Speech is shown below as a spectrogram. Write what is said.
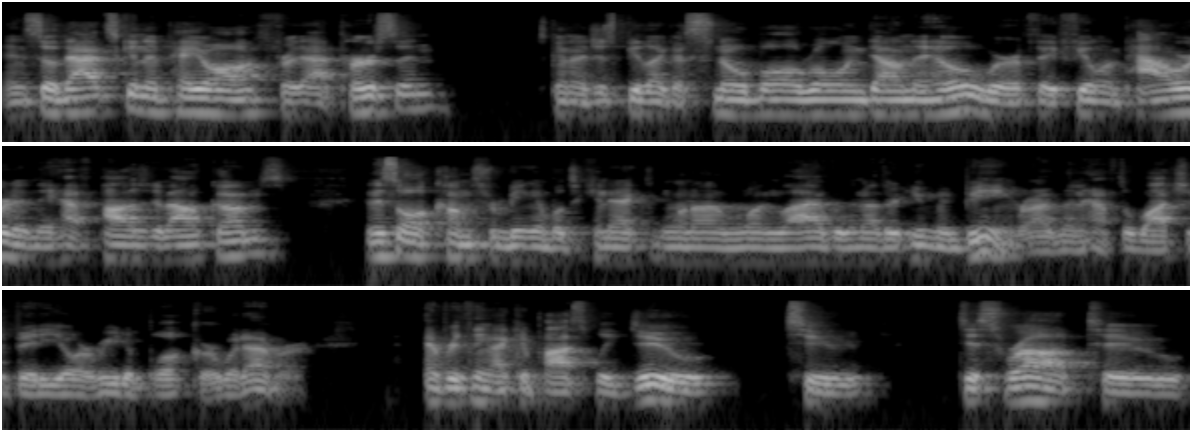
And so that's going to pay off for that person. It's going to just be like a snowball rolling down the hill where if they feel empowered and they have positive outcomes, and this all comes from being able to connect one on one live with another human being rather than have to watch a video or read a book or whatever. Everything I could possibly do to disrupt, to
